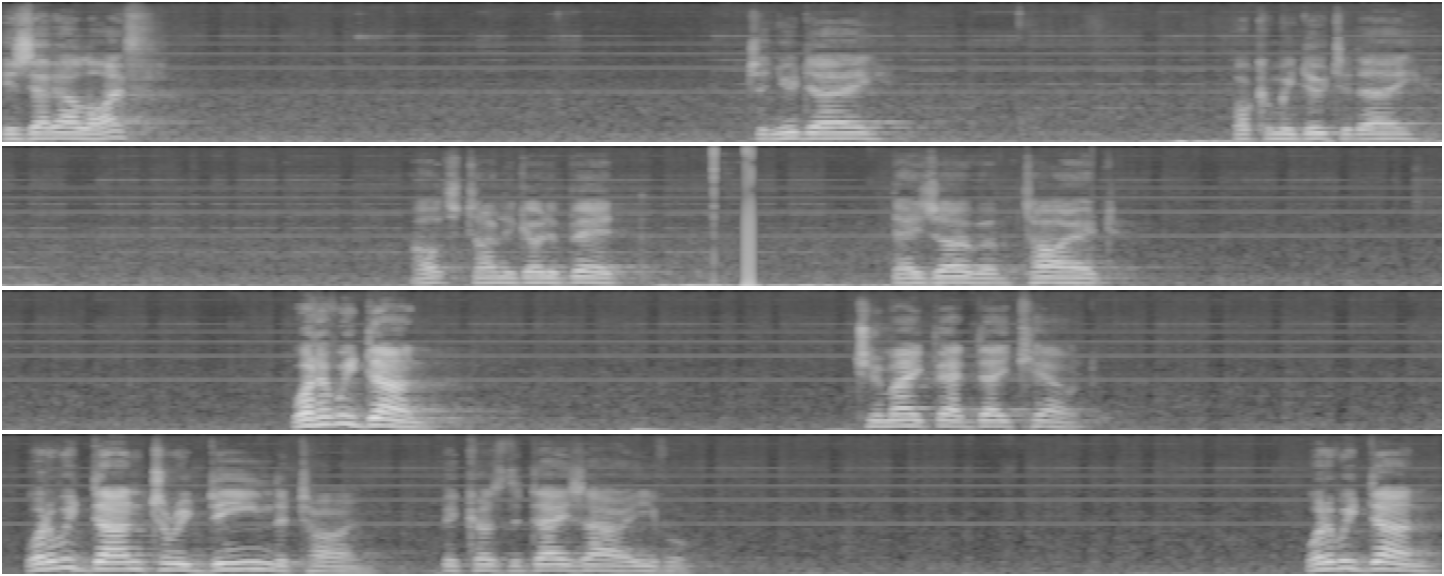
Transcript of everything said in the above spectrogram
Is that our life? It's a new day. What can we do today? Oh, it's time to go to bed. Day's over. I'm tired. What have we done to make that day count? What have we done to redeem the time? Because the days are evil. What have we done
